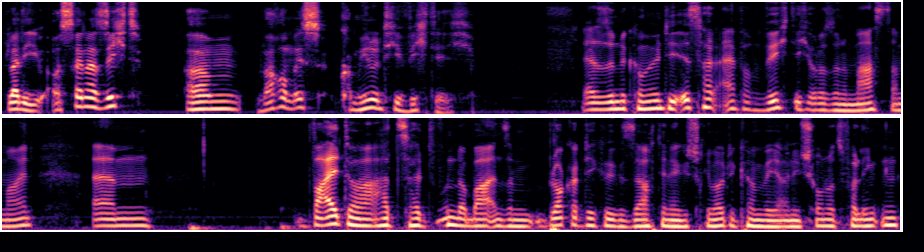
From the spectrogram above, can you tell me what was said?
Vladi, aus deiner Sicht, ähm, warum ist Community wichtig? Also so eine Community ist halt einfach wichtig oder so eine Mastermind. Ähm, Walter hat es halt wunderbar in seinem Blogartikel gesagt, den er geschrieben hat, den können wir ja in den Shownotes verlinken.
